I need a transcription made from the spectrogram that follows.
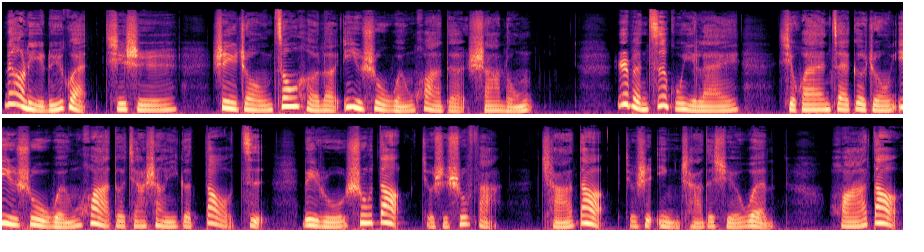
料理旅馆其实是一种综合了艺术文化的沙龙。日本自古以来，喜欢在各种艺术文化都加上一个“道”字，例如书道就是书法，茶道就是饮茶的学问，华道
